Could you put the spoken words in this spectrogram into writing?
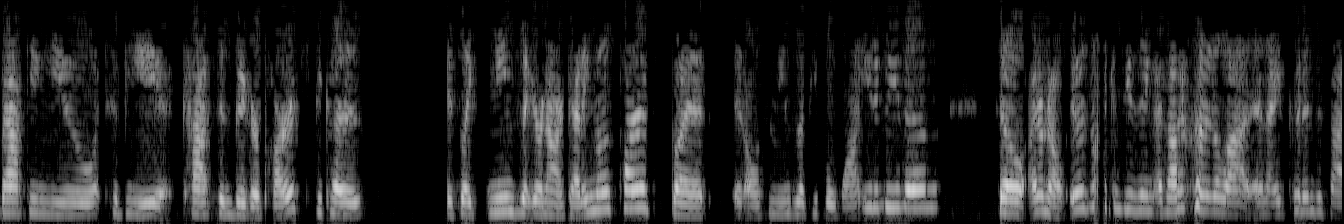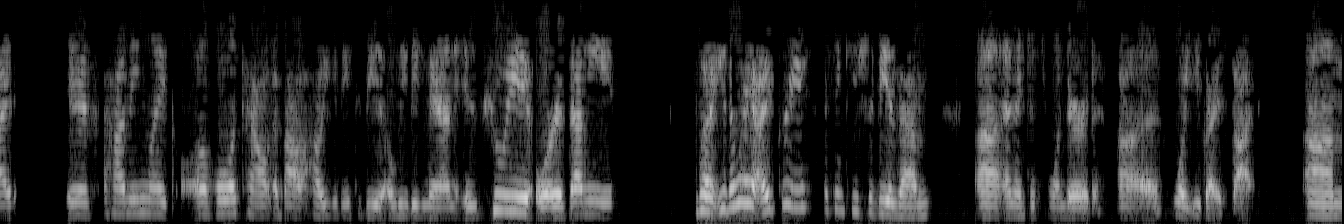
backing you to be cast in bigger parts because it's like means that you're not getting those parts, but it also means that people want you to be them. So I don't know. It was really confusing. I thought about it a lot, and I couldn't decide if having like a whole account about how you need to be a leading man is Hui or themy. But either way, I agree. I think he should be a them. Uh, and I just wondered uh, what you guys thought. Um,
